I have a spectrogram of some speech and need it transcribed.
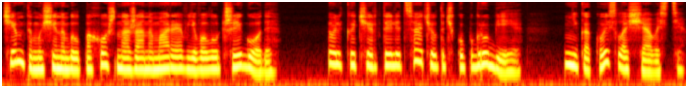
Чем-то мужчина был похож на Жана Маре в его лучшие годы. Только черты лица чуточку погрубее, никакой слащавости.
